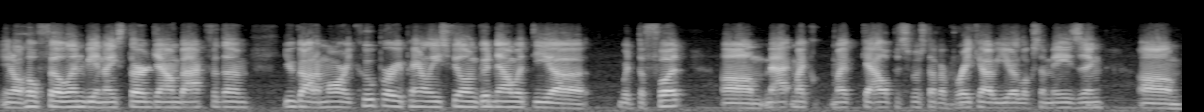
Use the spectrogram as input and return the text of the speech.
you know he'll fill in, be a nice third down back for them. You got Amari Cooper. Apparently he's feeling good now with the uh, with the foot. Um, Matt, Mike, Mike Gallup is supposed to have a breakout year. Looks amazing. Um,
